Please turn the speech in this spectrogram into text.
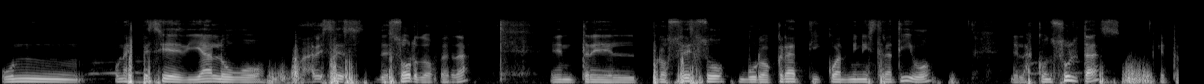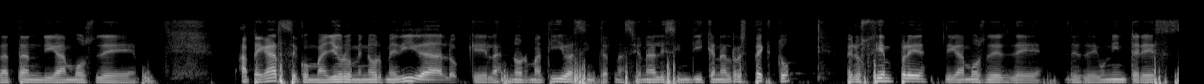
una especie de diálogo, a veces de sordos, ¿verdad? Entre el proceso burocrático administrativo de las consultas, que tratan, digamos, de apegarse con mayor o menor medida a lo que las normativas internacionales indican al respecto, pero siempre, digamos, desde, desde un interés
